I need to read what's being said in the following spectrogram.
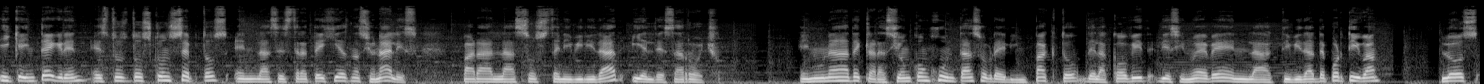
y que integren estos dos conceptos en las estrategias nacionales para la sostenibilidad y el desarrollo en una declaración conjunta sobre el impacto de la COVID-19 en la actividad deportiva, los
